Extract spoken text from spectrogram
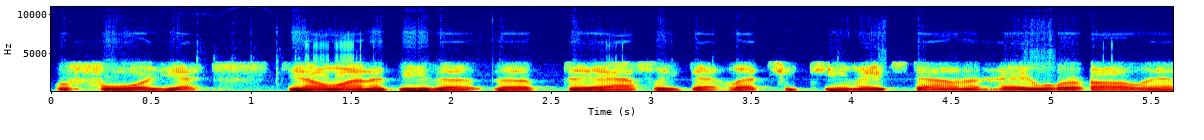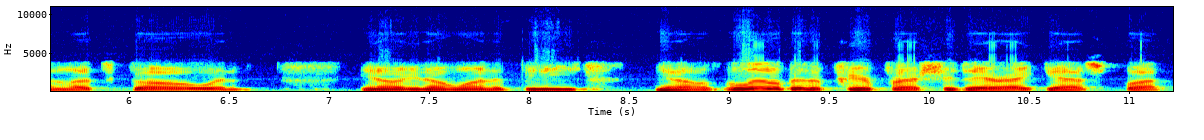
before you you don't want to be the, the the athlete that lets your teammates down or hey we're all in let's go and you know you don't want to be you know a little bit of peer pressure there I guess but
